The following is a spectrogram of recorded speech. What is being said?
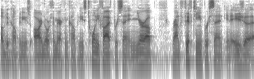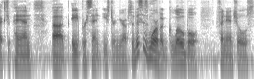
of the companies are North American companies, 25 percent in Europe, around 15 percent in Asia, ex Japan, uh, 8 percent Eastern Europe. So this is more of a global financials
